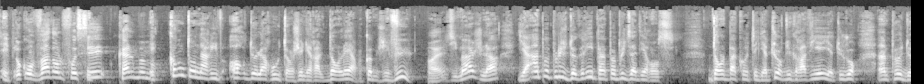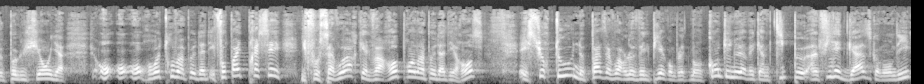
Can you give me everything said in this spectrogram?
Et puis- Donc on va dans le fossé calmement. Et quand on arrive hors de la route, en général, dans l'herbe, comme j'ai vu Ouais. les images, là, il y a un peu plus de grippe, un peu plus d'adhérence. Dans le bas-côté, il y a toujours du gravier, il y a toujours un peu de pollution, il y a... on, retrouve un peu d'adhérence. Il ne faut pas être pressé, il faut savoir qu'elle va reprendre un peu d'adhérence et surtout ne pas avoir levé le pied complètement. Continuer avec un petit peu, un filet de gaz, comme on dit,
